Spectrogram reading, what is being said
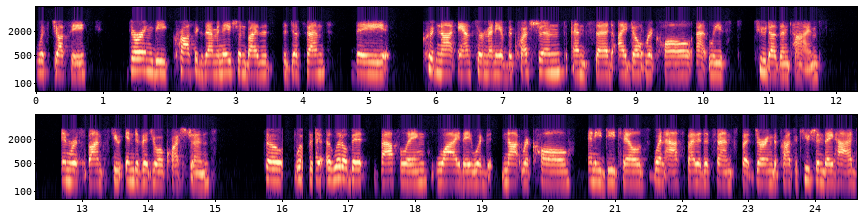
with Jussie. During the cross examination by the, the defense, they could not answer many of the questions and said, I don't recall at least two dozen times in response to individual questions. So it was a little bit baffling why they would not recall any details when asked by the defense, but during the prosecution, they had,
